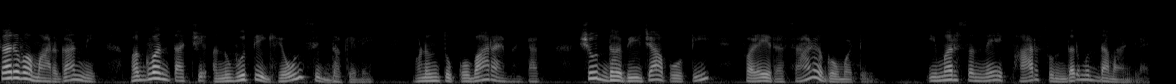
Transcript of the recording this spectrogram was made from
सर्व मार्गांनी भगवंताची अनुभूती घेऊन सिद्ध केले. म्हणून तुकोबाराय म्हणतात शुद्ध बीजापोटी फळे रसाळ गोमटी. इमर्सनने एक फार सुंदर मुद्दा मांडलाय.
